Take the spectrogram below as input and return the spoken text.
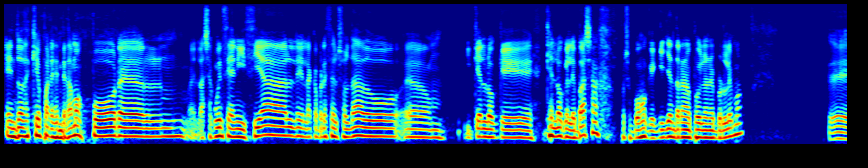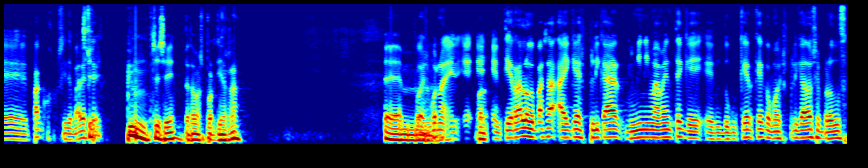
Entonces, ¿qué os parece? Empezamos por el- la secuencia inicial en la que aparece el soldado eh, y qué es, lo que, qué es lo que le pasa. Pues supongo que aquí ya entrará el spoiler en el problema. Eh, Paco, si te parece. Sí. Sí, sí, empezamos por tierra. Em, Pues bueno, en, en- bueno. en tierra lo que pasa, hay que explicar mínimamente que en Dunkerque, como he explicado, se produjo,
